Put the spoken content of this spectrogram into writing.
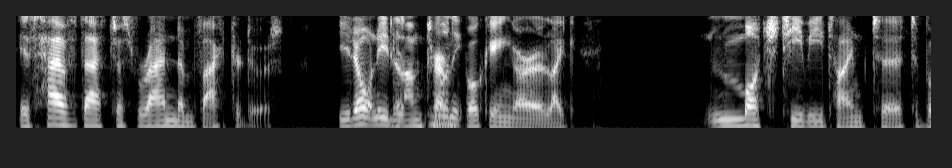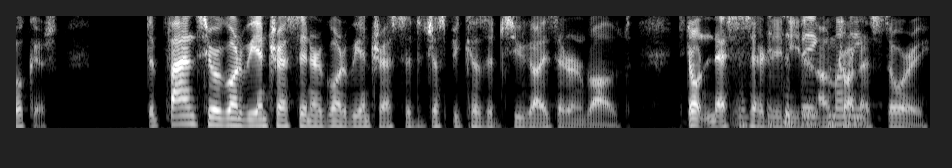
is have that just random factor to it. You don't need Yeah, long term booking or like much TV time to, to book it. The fans who are going to be interested in are going to be interested just because it's you guys that are involved. They don't necessarily it's need a big long drawn money- out story.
